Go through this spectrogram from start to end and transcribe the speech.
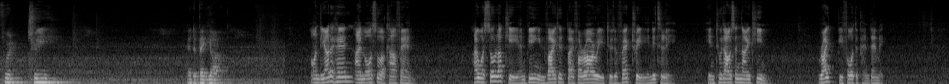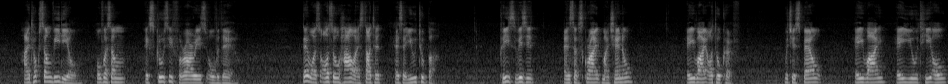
fruit tree at the backyard on the other hand i'm also a car fan I was so lucky and being invited by Ferrari to the factory in Italy in 2019, right before the pandemic. I took some video over some exclusive Ferraris over there. That was also how I started as a YouTuber. Please visit and subscribe my channel, AY Autocurve, which is spelled A-Y-A-U-T-O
